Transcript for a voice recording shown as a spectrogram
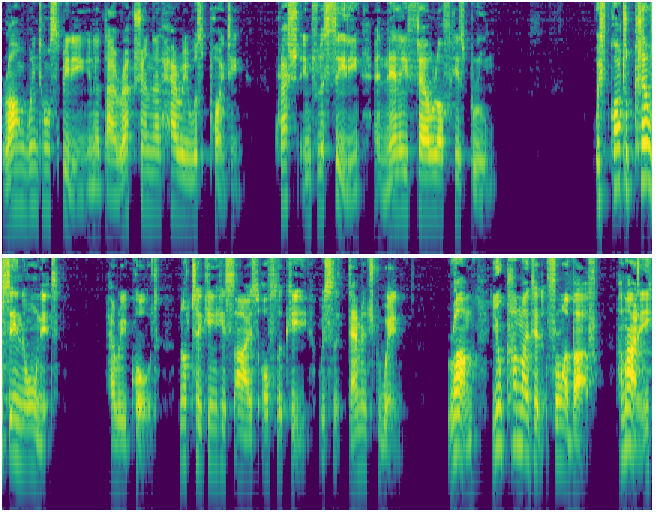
Ron went on speeding in the direction that Harry was pointing, crashed into the ceiling, and nearly fell off his broom. We've got to close in on it, Harry called, not taking his eyes off the key with the damaged wing. Ron, you it from above. Hermione,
